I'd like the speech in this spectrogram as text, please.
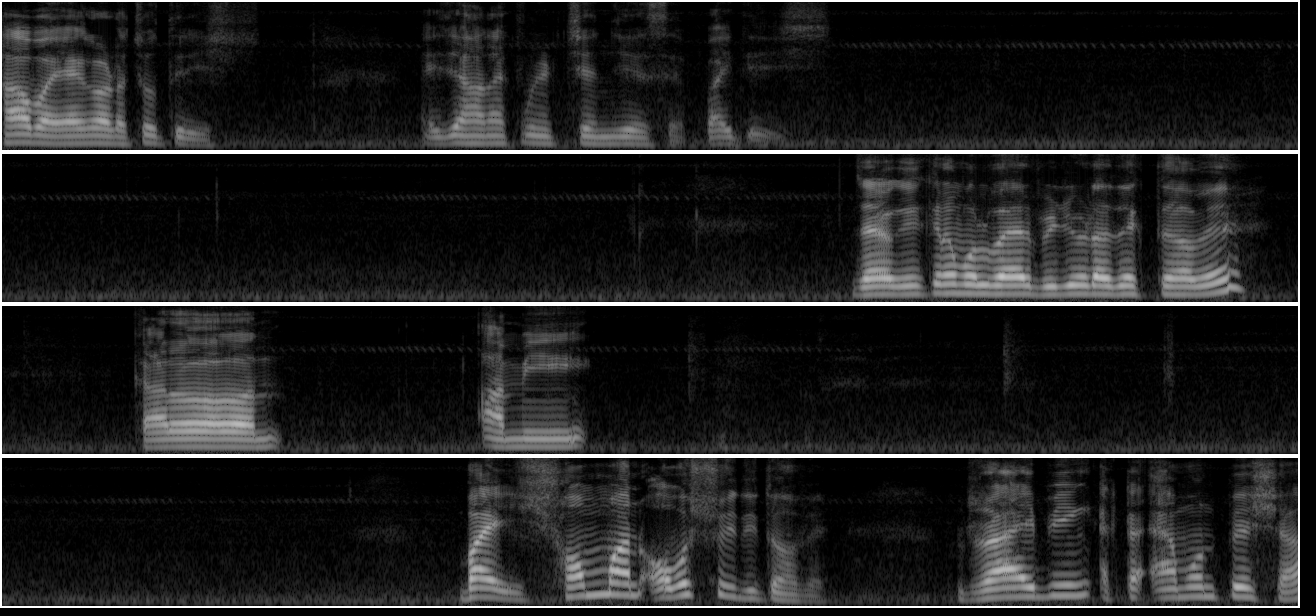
হ্যাঁ ভাই, এগারোটা, চৌত্রিশ। এই যে এখন এক মিনিট চেঞ্জ হয়েছে, পঁয়ত্রিশ। যাই হোক, ইকরামুল ভাইয়ের ভিডিওটা দেখতে হবে। কারণ আমি ভাই, সম্মান অবশ্যই দিতে হবে। ড্রাইভিং একটা এমন পেশা,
